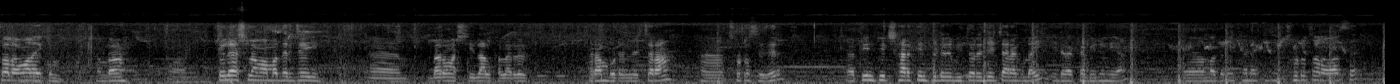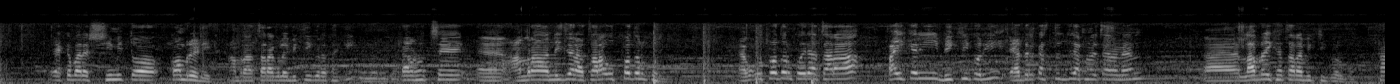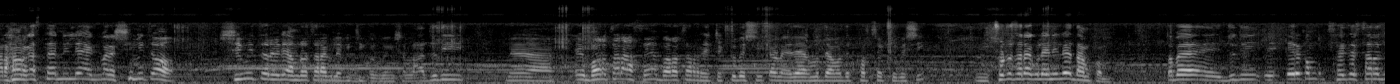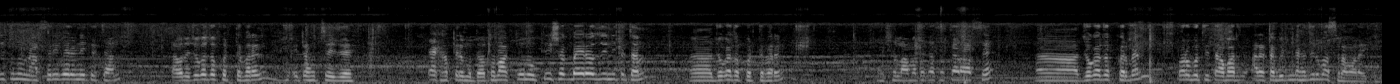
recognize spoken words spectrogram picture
সালাম আলাইকুম আমরা চলে আসলাম আমাদের যেই বারো মাসি লাল কালারের রামবুটানের চারা ছোট সাইজের। তিন ফিট সাড়ে তিন ফিটের ভিতরে যে চারাগুলাই এটার একটা বিডুনিয়া আমাদের এখানে কিছু ছোট চারাও আছে। একেবারে সীমিত কম রেডি আমরা চারাগুলো বিক্রি করে থাকি। কারণ হচ্ছে আমরা নিজেরা চারা উৎপাদন করি। এবং উৎপাদন করে চারা পাইকারি বিক্রি করি। এদের কাছ থেকে যদি আপনারা চারা নেন লাভ রেখা চারা বিক্রি করব। আর আমার কাছ থেকে নিলে একবারে সীমিত সীমিত রেটে আমরা চারাগুলো বিক্রি করব ইনশাল্লাহ। আর যদি এই বড় চারা আছে, বড় চারার রেট একটু বেশি, কারণ এদের মধ্যে আমাদের খরচা একটু বেশি। ছোট চারাগুলো নিলে দাম কম। তবে যদি এরকম সাইজের চারা যদি কোনো নার্সারি বেড়ে নিতে চান, তাহলে যোগাযোগ করতে পারেন। এটা হচ্ছে এই যে এক হাতের মধ্যে, অথবা কোনো কৃষক বাইরেও যদি নিতে চান যোগাযোগ করতে পারেন। ইনশাল্লাহ আমাদের কাছে চারা আছে যোগাযোগ করবেন। পরবর্তীতে আবার আরেকটা ভিডিও হাজির আসসালামু আলাইকুম।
